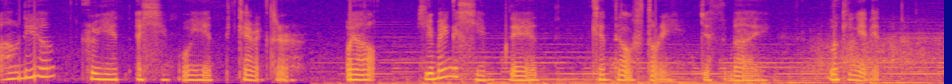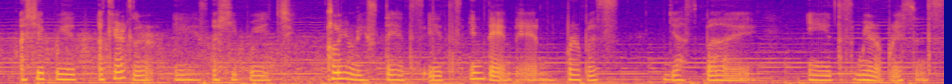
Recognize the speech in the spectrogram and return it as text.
How do you create a ship with character? Well, you make a ship that can tell a story just by looking at it. A ship with a character is a ship which clearly states its intent and purpose just by its mere presence.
